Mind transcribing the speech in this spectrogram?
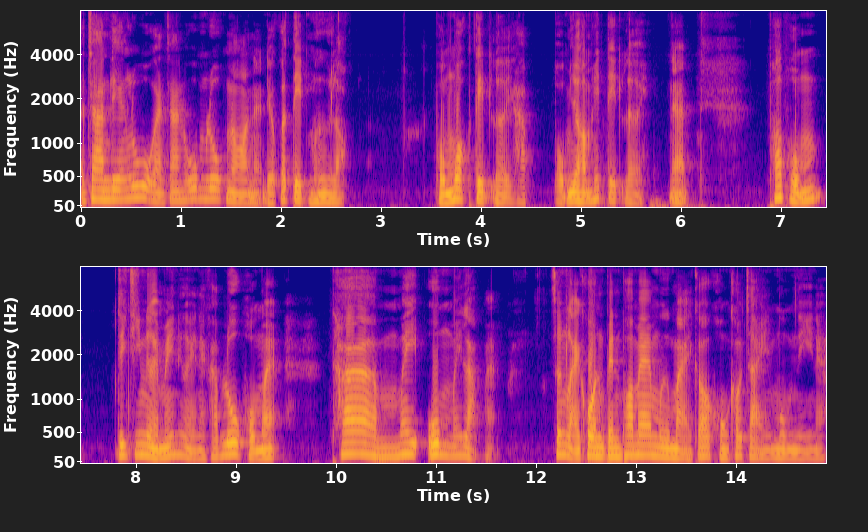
อาจารย์เลี้ยงลูกอาจารย์อุ้มลูกนอนเน่ยเดี๋ยวก็ติดมือหรอก ผมบอกติดเลยครับ ผมยอมให้ติดเลยนะเพราะผมจริง ๆ เหนื่อยไม่เหนื่อยนะครับ ลูกผมอะถ้าไม่อุ้มไม่หลับอะซึ่งหลายคนเป็นพ่อแม่มือใหม่ก็คงเข้าใจมุมนี้นะ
